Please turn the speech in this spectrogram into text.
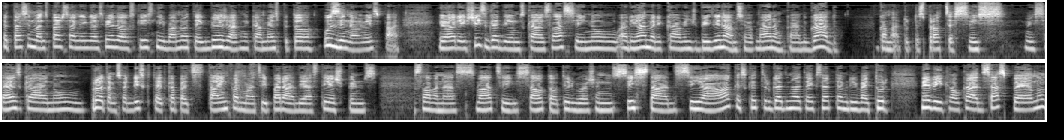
bet tas ir mans personīgais viedoklis, ka īstenībā notiek biežāk nekā mēs par to uzzinām vispār. Jo arī šis gadījums, kā es lasīju, nu, arī Amerikā viņš bija zināms jau apmēram kādu gadu, kamēr tur tas process viss. Viss aizgāja. Nu, protams, var diskutēt, kāpēc tā informācija parādījās tieši pirms slavenās Vācijas autotirgošanas izstādes IAA, kas katru gadu notiek septembrī, vai tur nebija kaut kāda saspēle, nu,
